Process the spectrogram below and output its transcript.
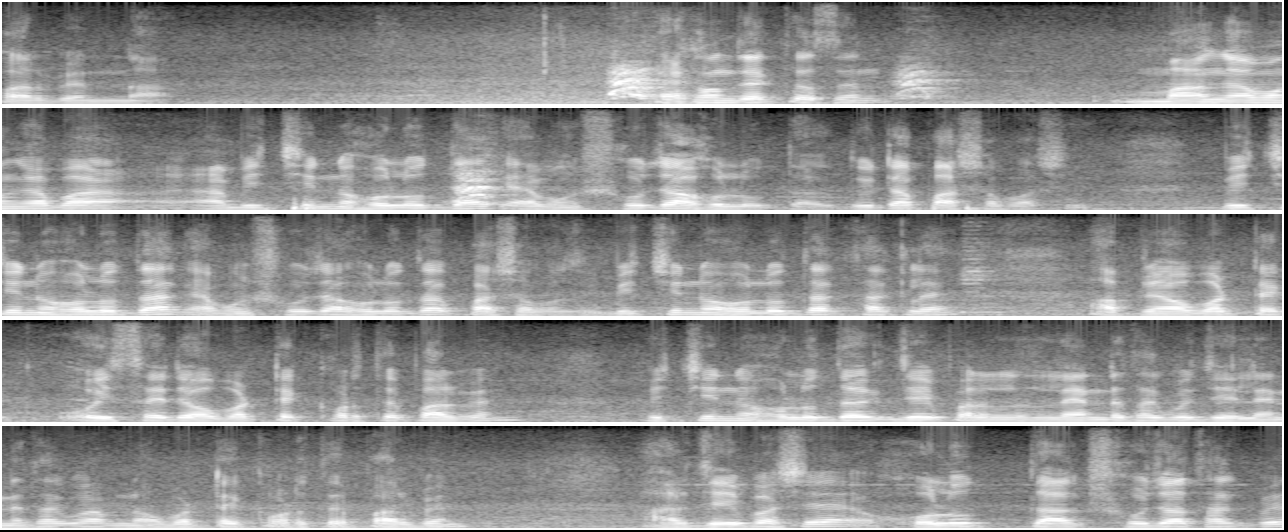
পারবেন না। এখন দেখতেছেন মাঙ্গা মাঙ্গা বা বিচ্ছিন্ন হলুদ দাগ এবং সোজা হলুদ দাগ, দুইটা পাশাপাশি। বিচ্ছিন্ন হলুদ দাগ এবং সোজা হলুদ দাগ পাশাপাশি। বিচ্ছিন্ন হলুদ দাগ থাকলে আপনি ওভারটেক ওই সাইডে ওভারটেক করতে পারবেন। বিচ্ছিন্ন হলুদ দাগ যেই ল্যান্ডে থাকবে, যেই লাইনে থাকবে, আপনি ওভারটেক করতে পারবেন। আর যেই পাশে হলুদ দাগ সোজা থাকবে,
